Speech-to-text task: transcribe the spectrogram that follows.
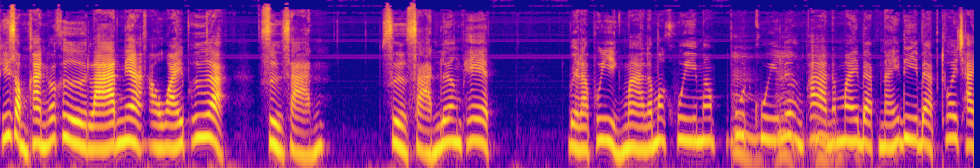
ที่สำคัญก็คือร้านเนี่ย เอาไว้เพื่อสื่อสารสื่อสารเรื่องเพศ เวลาผู้หญิงมาแล้วมาคุยมาพูดคุยเรื่องผ้าทำไมแบบไหนดีแบบถ้วยใช้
